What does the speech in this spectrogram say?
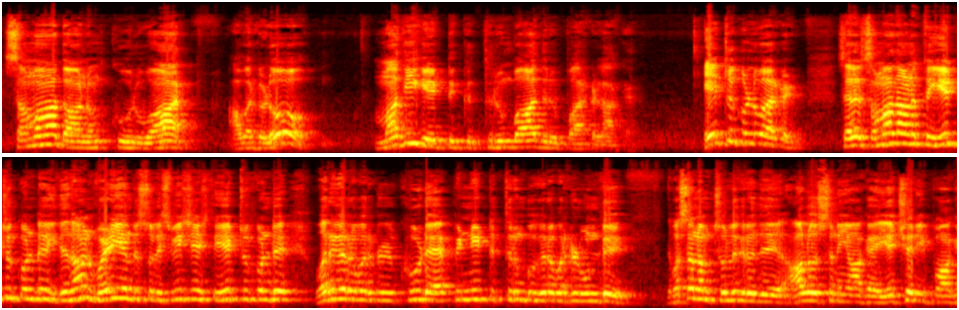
சமாதானம் கூறுவார். அவர்களோ மதிகேட்டுக்கு திரும்பாதிருப்பார்களாக. ஏற்றுக்கொள்வார்கள். சிலர் சமாதானத்தை ஏற்றுக்கொண்டு இதுதான் வழி என்று சொல்லி சுவிசேஷத்தை ஏற்றுக்கொண்டு வருகிறவர்கள் கூட பின்னிட்டு திரும்புகிறவர்கள் உண்டு. இந்த வசனம் சொல்லுகிறது ஆலோசனையாக எச்சரிப்பாக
